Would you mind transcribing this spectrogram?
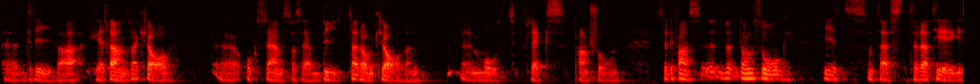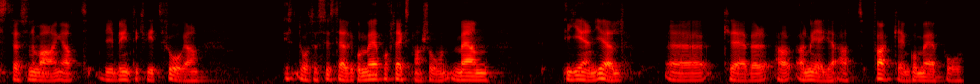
eh, driva helt andra krav eh, och sen så att säga byta de kraven eh, mot flexpension. Så det fanns, eh, de såg i ett sånt här strategiskt resonemang att vi blir inte kvitt frågan. Låt oss istället gå med på flexpension men i gengäld Eh, kräver Almega att facken går med på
